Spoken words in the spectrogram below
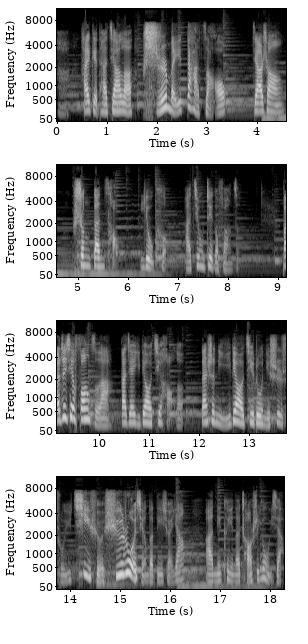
啊，还给他加了十枚大枣，加上生甘草六克啊，就用这个方子。把这些方子啊，大家一定要记好了。但是你一定要记住，你是属于气血虚弱型的低血压啊，你可以呢尝试用一下，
